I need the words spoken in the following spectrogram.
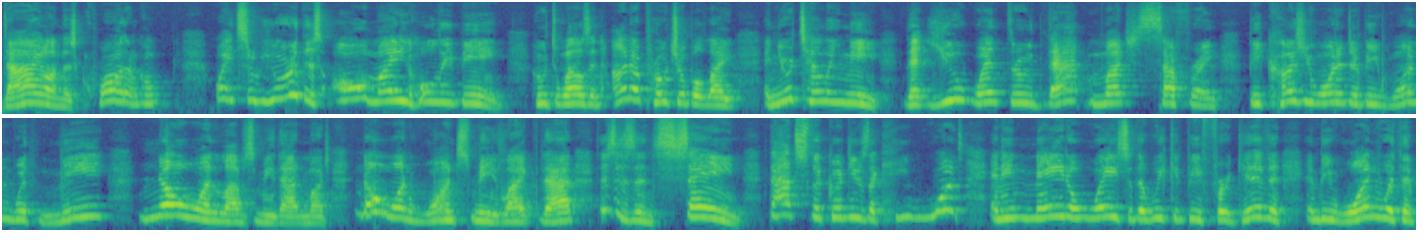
die on this cross. I'm going, Wait, so you're this almighty holy being who dwells in unapproachable light, and you're telling me that you went through that much suffering because you wanted to be one with me? No one loves me that much. No one wants me like that. This is insane. That's the good news. Like he wants, and he made a way so that we could be forgiven and be one with him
